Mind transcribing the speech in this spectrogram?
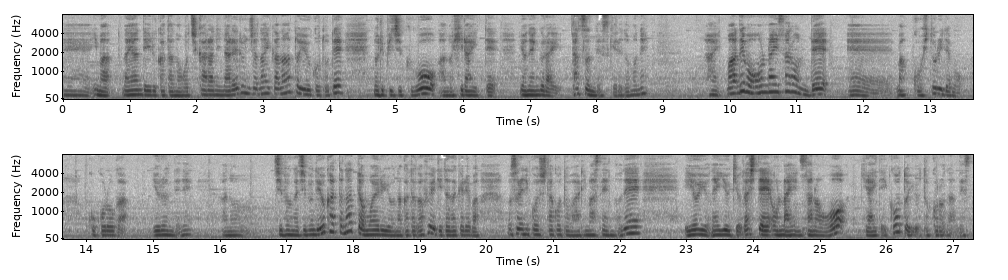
えー、今悩んでいる方のお力になれるんじゃないかなということでのりぴ塾をあの開いて4年ぐらい経つんですけれどもね、はい。まあ、でもオンラインサロンで、えーまあ、こう一人でも心が緩んでねあの自分が自分で良かったなって思えるような方が増えていただければそれに越したことはありませんのでいよいよね勇気を出してオンラインサロンを開いていこうというところなんです。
